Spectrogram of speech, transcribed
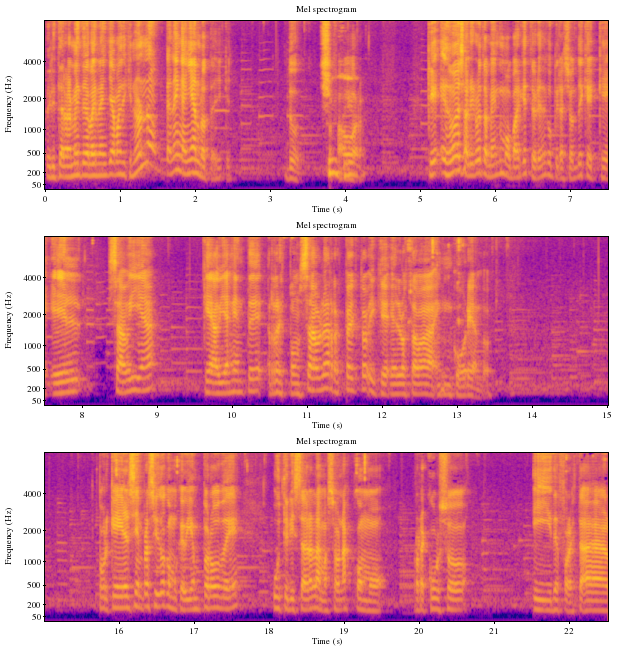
literalmente vaina en llamas, y que no, no, están engañándote. Y que, dude, por favor. que es donde salieron también como varias teorías de conspiración de que, que él sabía que había gente responsable al respecto y que él lo estaba encubriendo. Porque él siempre ha sido como que bien pro de utilizar al Amazonas como recurso y deforestar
